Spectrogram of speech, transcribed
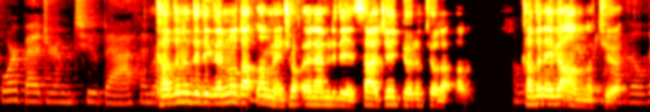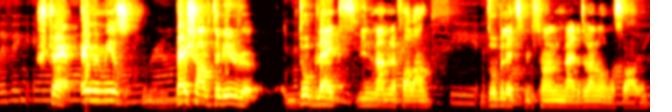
four bedroom, two bath and Kadının dediklerine odaklanmayın. Çok önemli değil. Sadece görüntüye odaklanın. Kadın evi anlatıyor. İşte evimiz 5 artı 1 dubleks bilmem ne falan. Dubleks büyük ihtimalle merdiven olması lazım.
